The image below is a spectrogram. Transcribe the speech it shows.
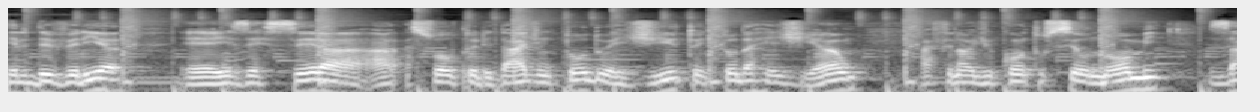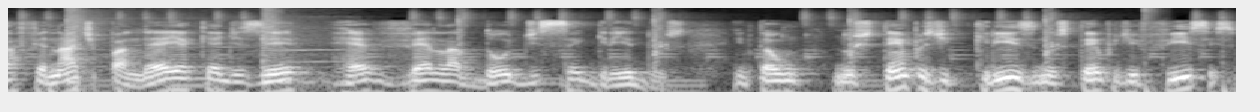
Ele deveria é, exercer a, a, sua autoridade em todo o Egito, em toda a região. Afinal de contas, o seu nome, Zafenat Paneia, quer dizer revelador de segredos. Então, nos tempos de crise, nos tempos difíceis,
